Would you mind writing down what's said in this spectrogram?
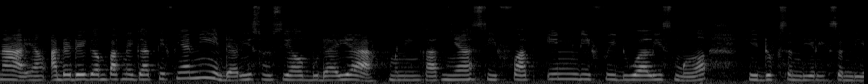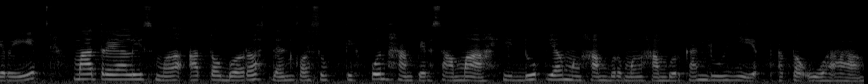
Nah yang ada dari dampak negatifnya nih dari sosial budaya. Meningkatnya sifat individualisme hidup sendiri-sendiri materialisme atau boros dan konsumtif pun hampir sama hidup yang menghambur-menghamburkan duit atau uang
